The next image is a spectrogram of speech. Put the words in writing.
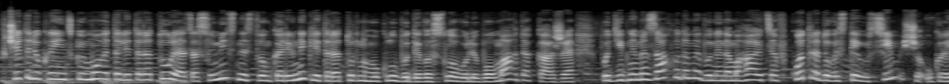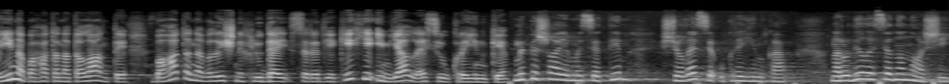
Вчитель української мови та літератури, а за сумісництвом керівник літературного клубу «Дивослово» Любов Магда каже, подібними заходами вони намагаються вкотре довести усім, що Україна багата на таланти, багата на величних людей, серед яких є ім'я Лесі Українки. Ми пишаємося тим, що Леся Українка народилася на нашій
